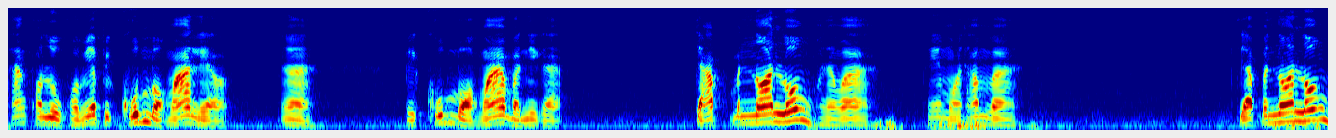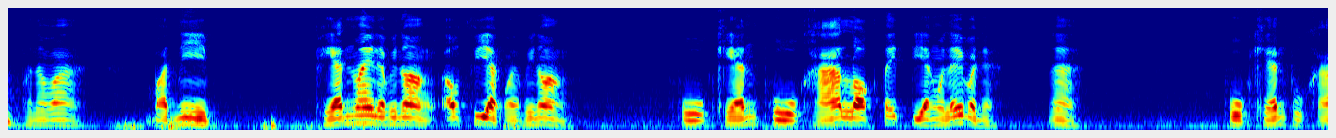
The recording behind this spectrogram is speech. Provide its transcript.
ทั้งพอลูกพอเมียไปคุ้มออกมาแล้วอ่าไปคุ้มบอกมาบัดนี้ก็จับมันนอนลงพนะว่าเพื่อหมอทำว่าจับมันนอนลงพนะว่าบัดนี้แผนไว้แล้วพี่น้อง เอาเสียกไว้พี่น้อง ผูกแขนผูกขาล็อกใต้เตียงมาเลยบัดเนี่ยนะผูกแขนผูกขา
